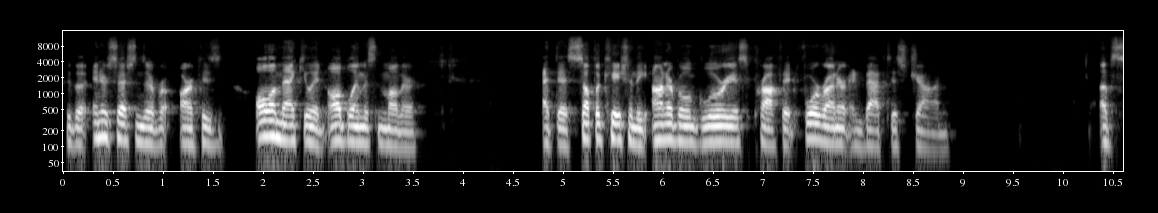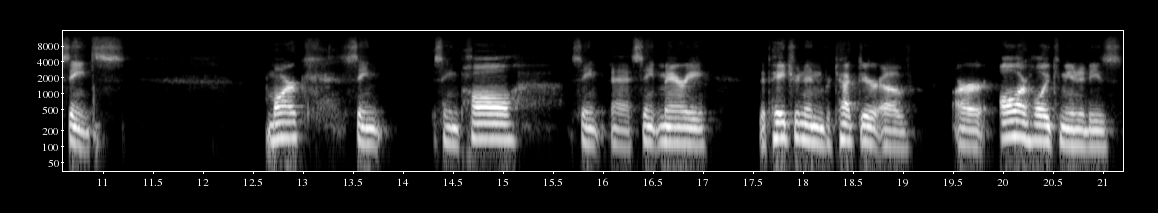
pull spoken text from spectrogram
through the intercessions of, our, his all immaculate and all blameless mother, at the supplication of the honorable, glorious prophet, forerunner, and Baptist John. Of saints. Mark, Saint Saint Paul, Saint uh, Saint Mary, the patron and protector of our all our holy communities,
